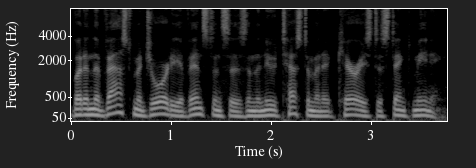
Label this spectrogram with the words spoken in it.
but in the vast majority of instances in the New Testament it carries distinct meaning.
